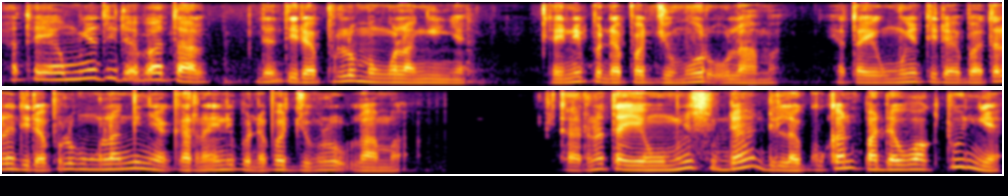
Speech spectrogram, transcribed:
ya, tayamumnya tidak batal dan tidak perlu mengulanginya. Dan ini pendapat jumhur ulama. Ya tayamumnya tidak batal dan tidak perlu mengulanginya karena ini pendapat jumhur ulama. Karena tayamumnya sudah dilakukan pada waktunya.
